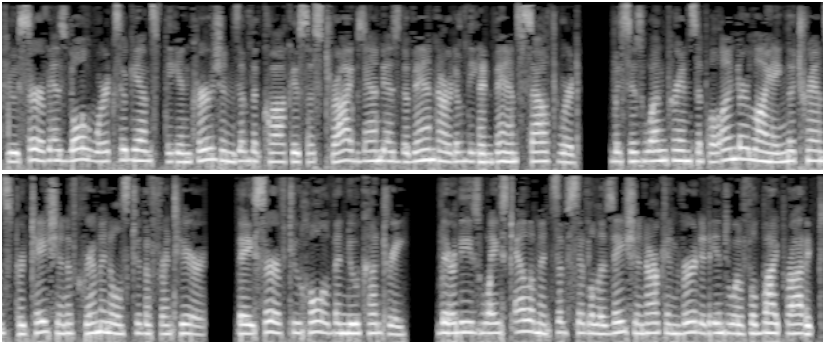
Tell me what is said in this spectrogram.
to serve as bulwarks against the incursions of the Caucasus tribes and as the vanguard of the advance southward. This is one principle underlying the transportation of criminals to the frontier. They serve to hold the new country. There these waste elements of civilization are converted into a full byproduct.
